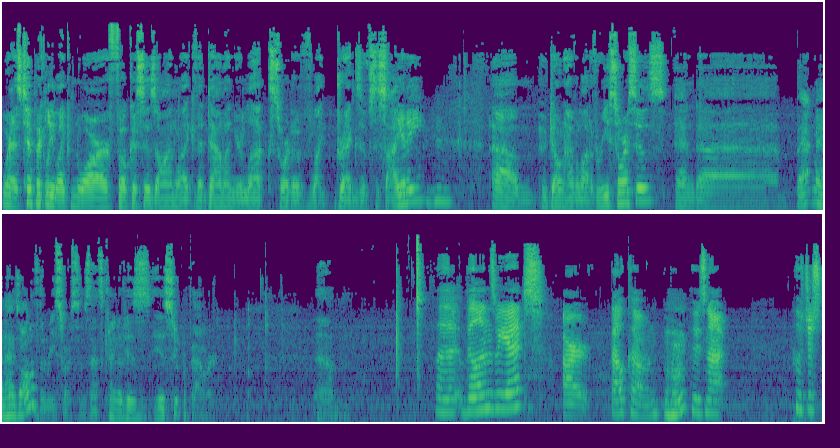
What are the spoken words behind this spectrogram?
whereas typically, like noir focuses on like the down on your luck sort of like dregs of society, um, who don't have a lot of resources, and uh, Batman has all of the resources. That's kind of his his superpower. Um, the villains we get are Falcone, mhm. who's not, who's just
